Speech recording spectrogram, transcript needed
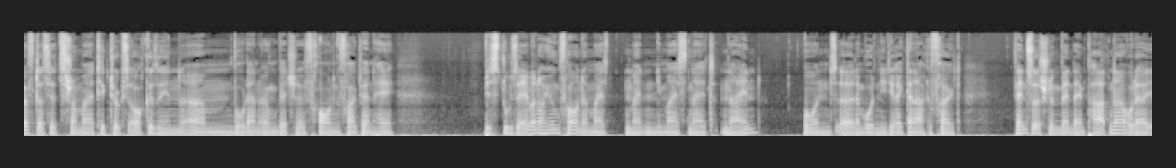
öfters jetzt schon mal TikToks auch gesehen, ähm, wo dann irgendwelche Frauen gefragt werden, hey, bist du selber noch Jungfrau? Und dann meinten die meisten halt nein. Und äh, dann wurden die direkt danach gefragt, fändest du das schlimm, wenn dein Partner oder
